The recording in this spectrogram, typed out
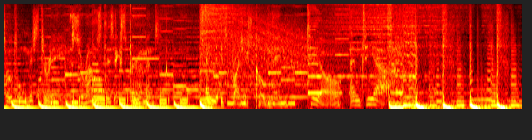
total mystery surrounds this experiment and its project's codename TR and TR.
